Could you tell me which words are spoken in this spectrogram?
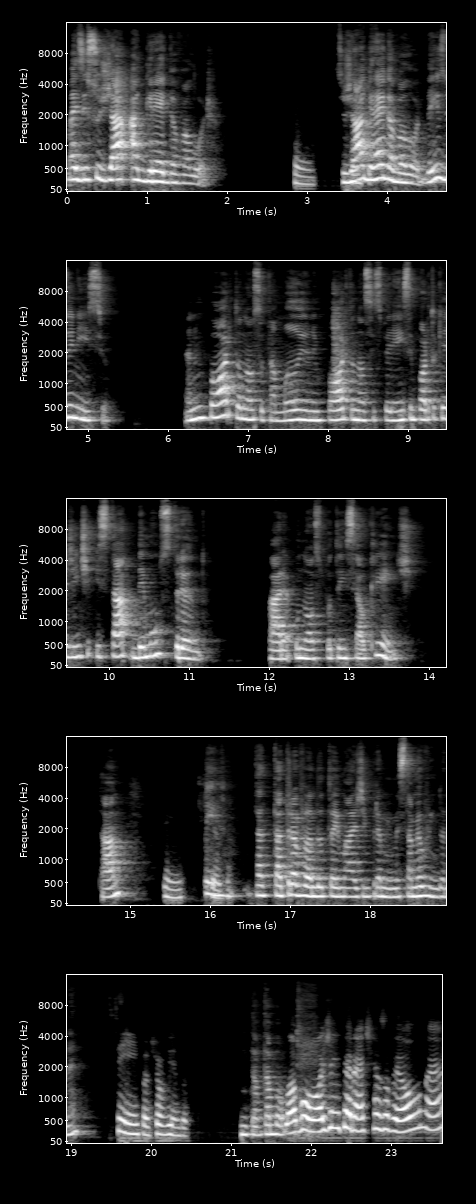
mas isso já agrega valor. Sim. Isso já agrega valor desde o início. Não importa o nosso tamanho, não importa a nossa experiência, importa o que a gente está demonstrando para o nosso potencial cliente, tá? Sim. Tá, tá travando a tua imagem para mim, mas tá me ouvindo, né? Sim, tô te ouvindo. Então tá bom. Logo hoje a internet resolveu, né?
